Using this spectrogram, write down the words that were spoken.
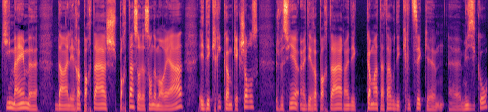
qui même euh, dans les reportages portant sur le son de Montréal est décrit comme quelque chose, je me souviens, un des reporters, un des commentateurs ou des critiques euh, euh, musicaux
